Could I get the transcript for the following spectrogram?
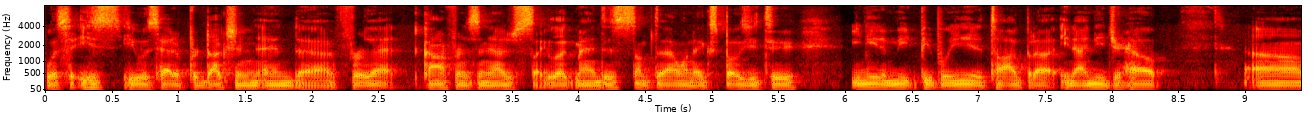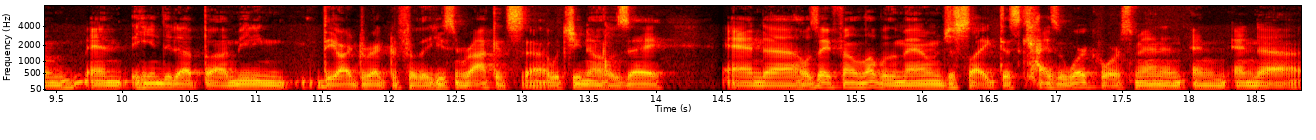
was he's he was head of production and uh, for that conference and I was just like look man this is something I want to expose you to you need to meet people you need to talk but uh, you know I need your help um, and he ended up uh, meeting the art director for the Houston Rockets, uh, which you know, Jose. And uh, Jose fell in love with him, man. I'm just like, this guy's a workhorse, man. And and and uh,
